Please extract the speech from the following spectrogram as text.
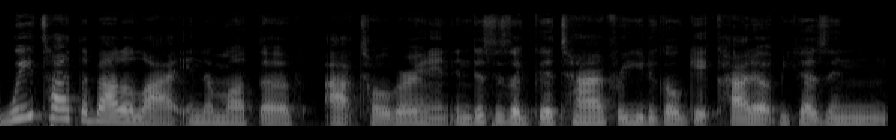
we talked about a lot in the month of October, and, and this is a good time for you to go get caught up because in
